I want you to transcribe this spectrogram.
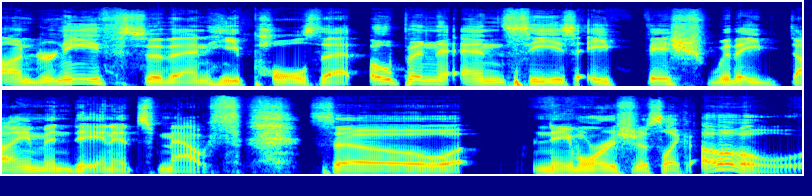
underneath. So then he pulls that open and sees a fish with a diamond in its mouth. So Namor is just like, oh,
